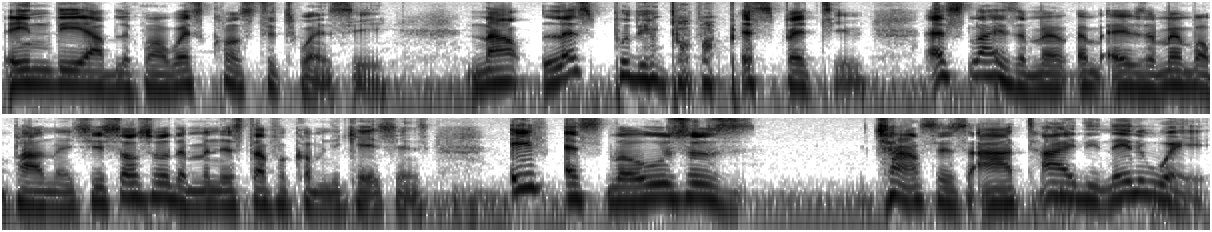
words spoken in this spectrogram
in the Ablekuma West constituency. Now, let's put in proper perspective. Ursula is a, mem- um, is a member of parliament. She's also the Minister for Communications. If Ursula chances are tied in any way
